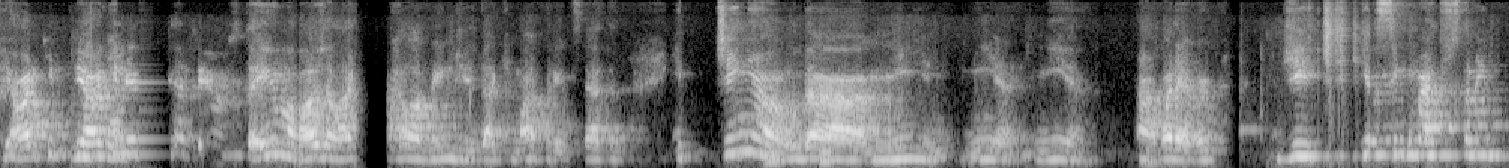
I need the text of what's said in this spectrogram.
Pior que, pior que nesse evento. Tem uma loja lá que ela vende Dakimatra, etc. E tinha o da Minha, Minha, Minha, ah, whatever. De tinha 5 metros também.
